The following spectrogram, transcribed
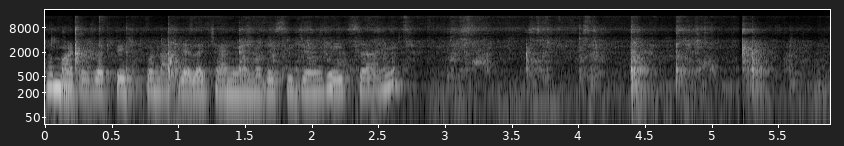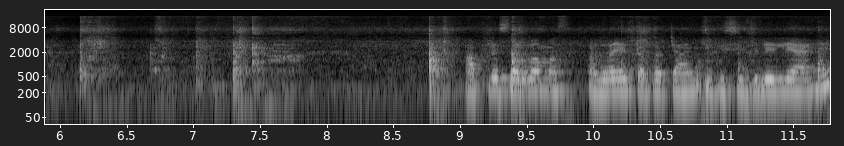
टमाटरचा पेस्ट पण आपल्याला छान यामध्ये शिजवून घ्यायचा आहे. आपले सर्व मसाला येत आता छान इथे शिजलेले आहे.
